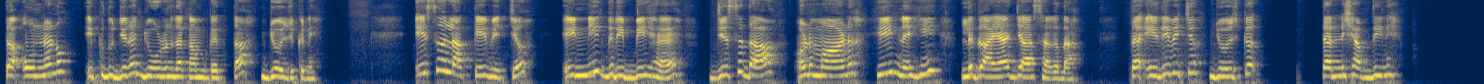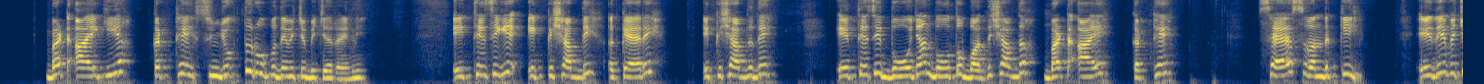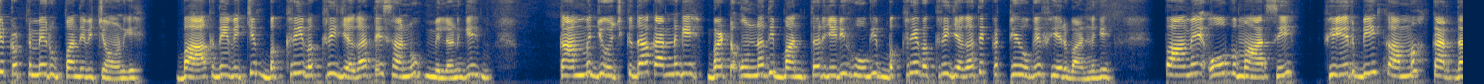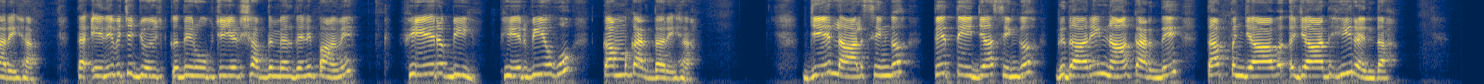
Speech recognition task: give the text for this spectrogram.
ਤਾਂ ਉਹਨਾਂ ਨੂੰ ਇੱਕ ਦੂਜੇ ਨਾਲ ਜੋੜਨ ਦਾ ਕੰਮ ਕੀਤਾ ਯੋਜਕ ਨੇ। ਇਸ ਇਲਾਕੇ ਵਿੱਚ ਇੰਨੀ ਗਰੀਬੀ ਹੈ, ਜਿਸ ਦਾ ਅਨੁਮਾਨ ਹੀ ਨਹੀਂ ਲਗਾਇਆ ਜਾ ਸਕਦਾ। ਤਾਂ ਇਹਦੇ ਵਿੱਚ ਯੋਜਕ ਤਿੰਨ ਸ਼ਬਦੀ ਨੇ। ਬਟ ਆਏ ਕੀ ਆ? ਇਕੱਠੇ ਸੰਯੁਕਤ ਰੂਪ ਦੇ ਵਿੱਚ ਵਿਚਰ ਰਹੇ ਨੇ। ਇੱਥੇ ਸੀਗੇ ਇੱਕ ਸ਼ਬਦੀ ਅਕੈਰੇ ਇੱਕ ਸ਼ਬਦ ਦੇ। ਇੱਥੇ ਸੀ ਦੋ ਜਾਂ ਦੋ ਤੋਂ ਵੱਧ ਸ਼ਬਦ ਬਟ ਆਏ ਇਕੱਠੇ। ਸਹਿ ਸੰਬੰਧਕੀ ਇਹਦੇ ਵਿੱਚ ਟੁੱਟਵੇਂ ਰੂਪਾਂ ਦੇ ਵਿੱਚ ਆਉਣਗੇ। ਬਾਕ ਦੇ ਵਿੱਚ ਵੱਖਰੀ ਵੱਖਰੀ ਜਗ੍ਹਾ ਤੇ ਸਾਨੂੰ ਮਿਲਣਗੇ। ਕੰਮ ਯੋਜਕ ਦਾ ਕਰਨਗੇ ਬਟ ਉਹਨਾਂ ਦੀ ਬੰਤਰ ਜਿਹੜੀ ਹੋਊਗੀ ਵੱਖਰੇ ਵੱਖਰੀ ਜਗ੍ਹਾ ਤੇ ਇਕੱਠੇ ਹੋ ਕੇ ਫੇਰ ਬਣਨਗੇ। ਭਾਵੇਂ ਉਹ ਬਿਮਾਰ ਸੀ, ਫੇਰ ਵੀ ਕੰਮ ਕਰਦਾ ਰਿਹਾ। ਤਾਂ ਇਹਦੇ ਵਿੱਚ ਯੋਜਕ ਦੇ ਰੂਪ 'ਚ ਜਿਹੜੇ ਸ਼ਬਦ ਮਿਲਦੇ ਨੇ ਭਾਵੇਂ ਫੇਰ ਵੀ ਫੇਰ ਵੀ ਉਹ ਕੰਮ ਕਰਦਾ ਰਿਹਾ। ਜੇ ਲਾਲ ਸਿੰਘ ਤੇ ਤੇਜਾ ਸਿੰਘ ਗਦਾਰੀ ਨਾ ਕਰਦੇ ਤਾਂ ਪੰਜਾਬ ਆਜ਼ਾਦ ਹੀ ਰਹਿੰਦਾ।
